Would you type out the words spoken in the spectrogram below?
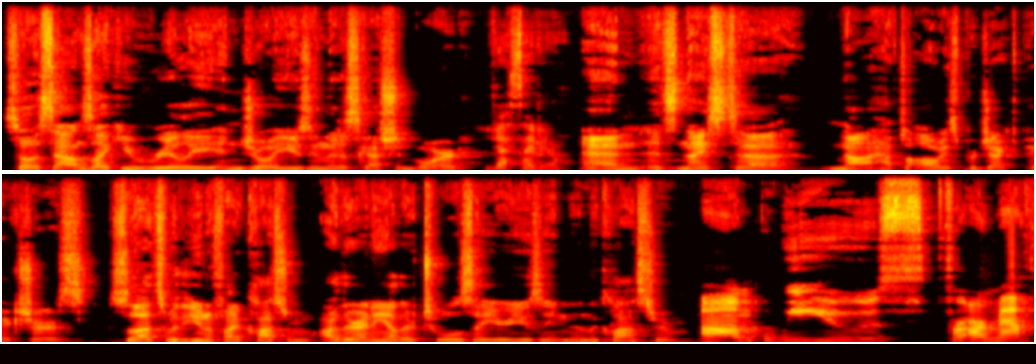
So it sounds like you really enjoy using the discussion board, Yes, I do. and it's nice to not have to always project pictures. So that's with Unified Classroom. Are there any other tools that you're using in the classroom? Um, we use for our math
